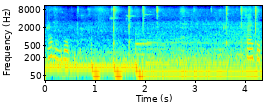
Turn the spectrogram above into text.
เพราะบุบ ๆใส่สด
